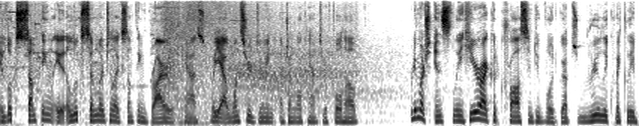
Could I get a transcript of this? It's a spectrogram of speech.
It looks something, it looks similar to like something Briar would cast. But yeah, once you're doing a jungle camp to your full health, pretty much instantly. Here I could cross into Void Grubs really quickly,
